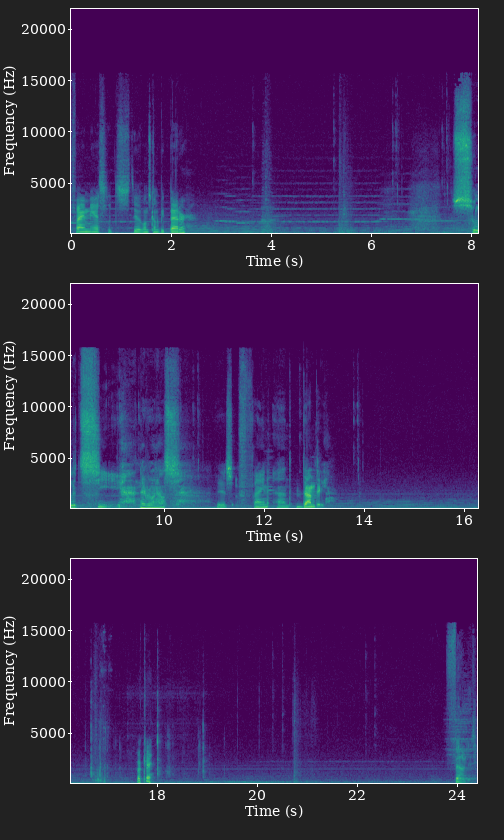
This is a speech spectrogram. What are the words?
Fine miss, it's the other one's gonna be better. So let's see. Everyone else is fine and dandy. Okay. Found it.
